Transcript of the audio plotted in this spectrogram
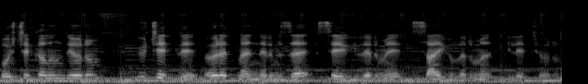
hoşçakalın diyorum. Ücretli öğretmenlerimize sevgilerimi, saygılarımı iletiyorum.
